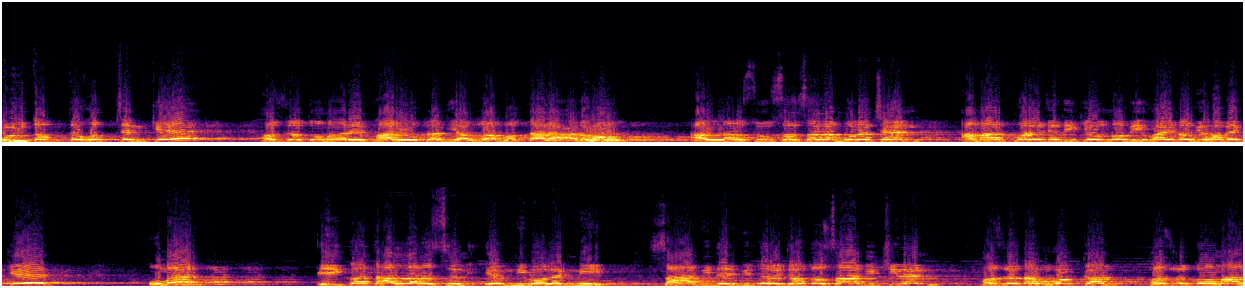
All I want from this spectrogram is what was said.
অনুতপ্ত হচ্ছেন কে? হজরত ওমারে ফারুক রাদি আল্লাহ আনহ। আল্লাহ রসুল সাল্লাম বলেছেন, আমার পরে যদি কেউ নবী হয়, নবী হবে কে? ওমার। এই কথা আল্লাহ রসুল এমনি বলেননি। সাহাবিদের ভিতরে যত সাহাবি ছিলেন হজরত আবু বক্কর হজরত ওমার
